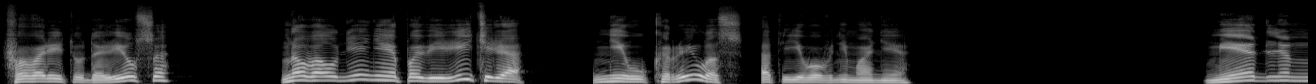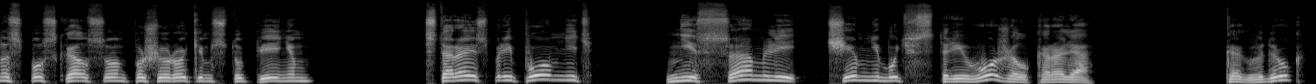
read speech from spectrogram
Фаворит удалился, но волнение повелителя не укрылось от его внимания. Медленно спускался он по широким ступеням, стараясь припомнить, не сам ли чем-нибудь встревожил короля, как вдруг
